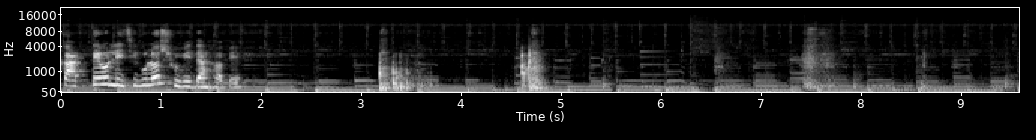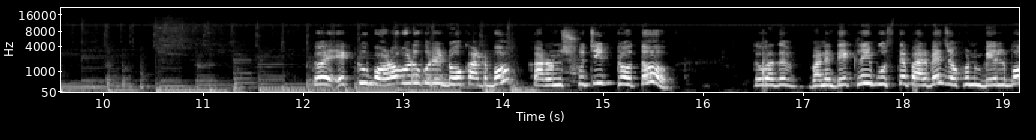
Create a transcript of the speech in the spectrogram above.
কাটতেও লিচিগুলো সুবিধা হবে। তো একটু বড় বড় করে ডো কাটবো, কারণ সুজির ডো তো। তোমাদের মানে দেখলেই বুঝতে পারবে যখন বেলবো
